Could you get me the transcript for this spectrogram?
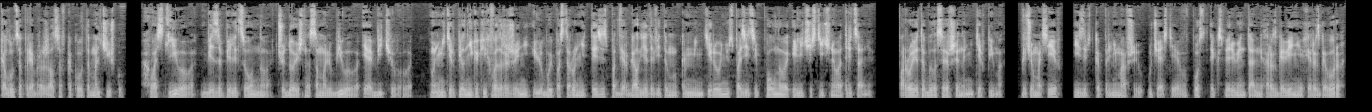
Калуца преображался в какого-то мальчишку, хвастливого, безапелляционного, чудовищно самолюбивого и обидчивого. Он не терпел никаких возражений, и любой посторонний тезис подвергал ядовитому комментированию с позиции полного или частичного отрицания. Порой это было совершенно нетерпимо, причем Асеев, изредка принимавший участие в постэкспериментальных разговениях и разговорах,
